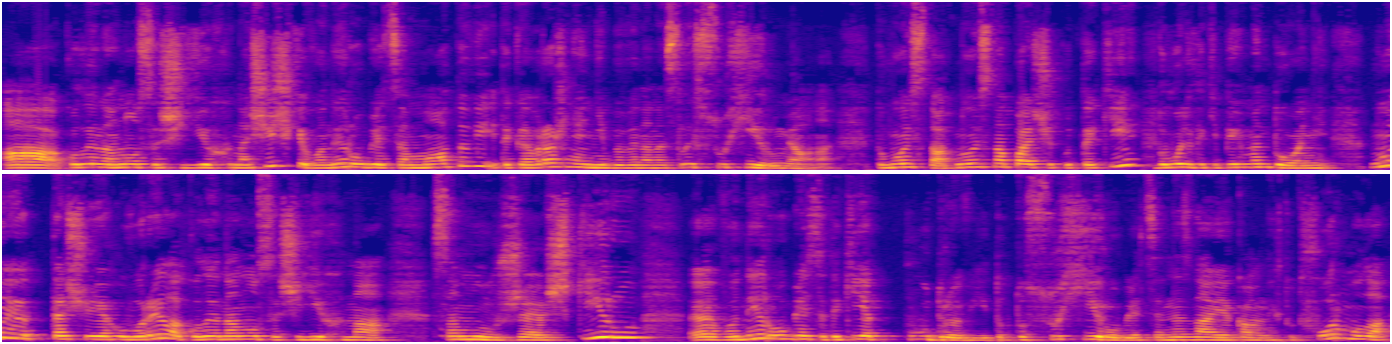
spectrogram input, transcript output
а коли наносиш їх на щічки, вони робляться матові, і таке враження, ніби ви нанесли сухі рум'яна. Тому ось так. Ну ось на пальчику такі, доволі такі пігментовані. Ну і от те, що я говорила, коли наносиш їх на саму вже шкіру, е, вони робляться такі, як пудрові, тобто сухі робляться. Не знаю, яка у них тут формула.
